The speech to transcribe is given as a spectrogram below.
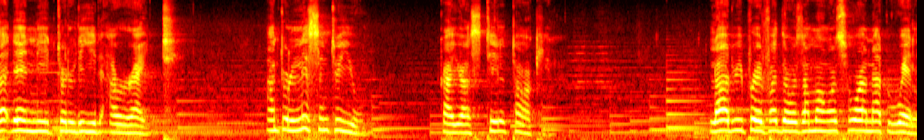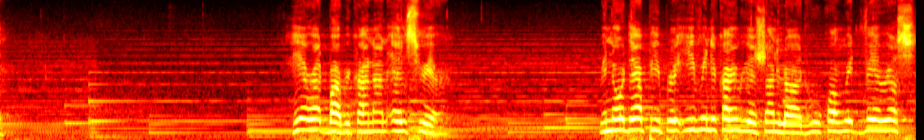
that they need to lead aright and to listen to you, because you are still talking. Lord, we pray for those among us who are not well. Here at Barbican and elsewhere. We know there are people, even in the congregation, Lord, who come with various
